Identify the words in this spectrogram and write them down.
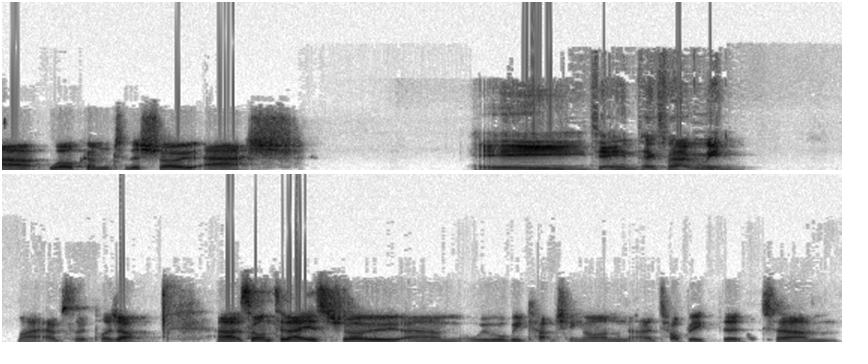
Uh, welcome to the show, Ash. Hey, Dayne. Thanks for having me. My absolute pleasure. Uh, so, on today's show, um, we will be touching on a topic that um,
